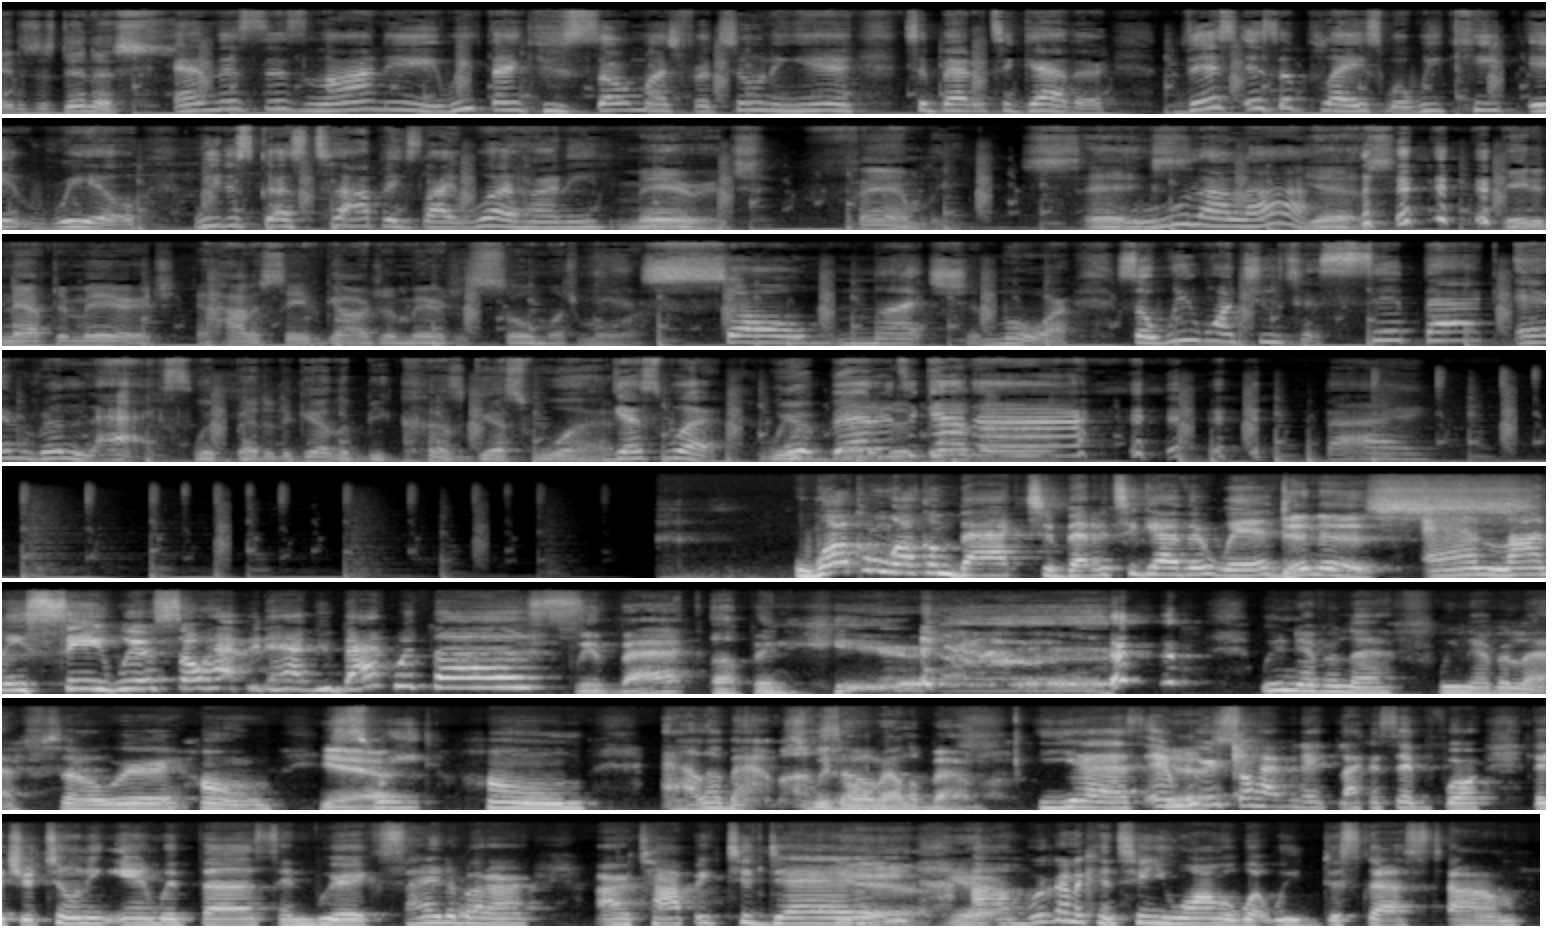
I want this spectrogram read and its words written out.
Hey, this is Dennis. And this is Lonnie. We thank you so much for tuning in to Better Together. This is a place where we keep it real. We discuss topics like what, honey? Marriage, family, sex. Ooh la la. Yes. Dating after marriage and how to safeguard your marriage and so much more. So much more. So we want you to sit back and relax. We're better together because guess what? Guess what? We're better, better together. Bye. Welcome, welcome back to Better Together with Dennis and Lonnie C. We're so happy to have you back with us. We're back up in here. We never left. We never left. So we're at home. Yeah. Sweet home Alabama. Sweet So- home Alabama. Yes, and we're so happy that, like I said before, that you're tuning in with us, and we're excited about our our topic today. Yeah, yeah. Um, we're going to continue on with what we discussed um,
